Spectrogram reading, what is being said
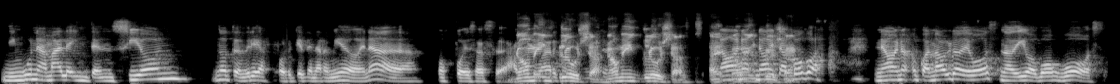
ninguna mala intención, no tendrías por qué tener miedo de nada. Vos puedes hacer. No me incluyas, no me incluyas. No, no, no, tampoco. No, no, cuando hablo de vos, no digo vos, vos,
